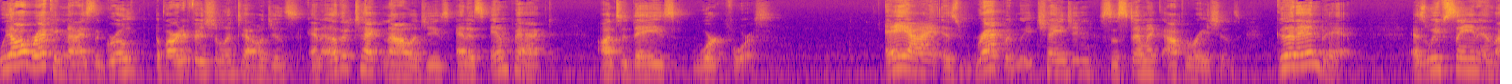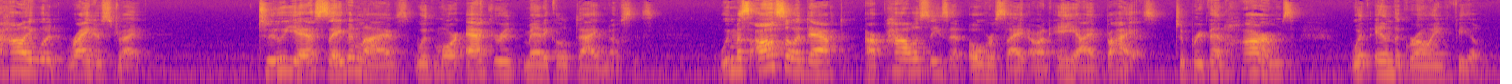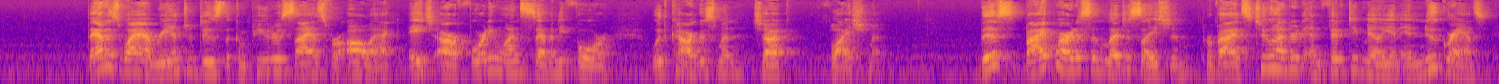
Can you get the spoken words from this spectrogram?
We all recognize the growth of artificial intelligence and other technologies and its impact on today's workforce. AI is rapidly changing systemic operations, good and bad, as we've seen in the Hollywood writer's strike. To, yes, saving lives with more accurate medical diagnosis. We must also adapt our policies and oversight on AI bias to prevent harms within the growing field. That is why I reintroduced the Computer Science for All Act, H.R. 4174, with Congressman Chuck Fleischmann. This bipartisan legislation provides 250 million in new grants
